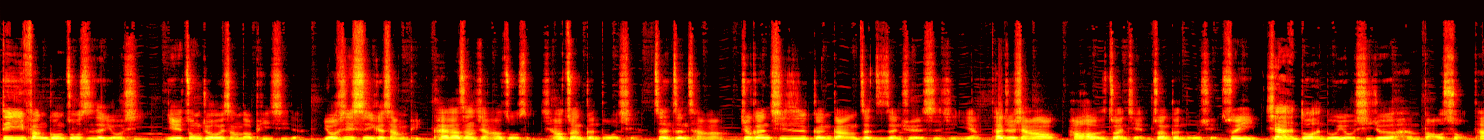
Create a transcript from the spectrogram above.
第一方工作室的游戏也终究会上到 PC 的。游戏是一个商品，开发商想要做什么？想要赚更多钱，这很正常啊。就跟其实跟刚刚政治正确的事情一样，他就想要好好的赚钱，赚更多钱。所以现在很多很多游戏就是很保守，他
